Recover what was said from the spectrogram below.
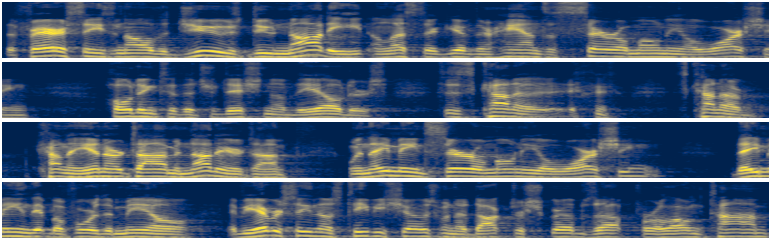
The Pharisees and all the Jews do not eat unless they give their hands a ceremonial washing holding to the tradition of the elders. This is kind of it's kind of kind of in our time and not in our time. When they mean ceremonial washing, they mean that before the meal. Have you ever seen those TV shows when a doctor scrubs up for a long time?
